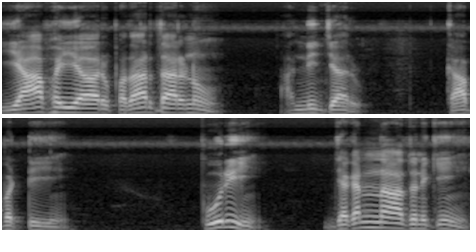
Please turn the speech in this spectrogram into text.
యాభై ఆరు పదార్థాలను అందించారు. కాబట్టి పూరి జగన్నాథునికి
